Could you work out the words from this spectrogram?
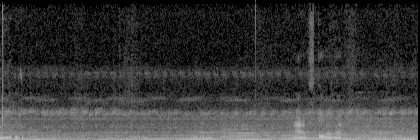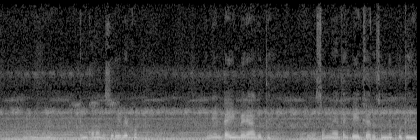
ಬಂದಿರೋದು. ಆಡಿಸ್ದೆ ಇವಾಗ ತುಂಬ್ಕೊಂಡಾಗ ಸುರಿಬೇಕು. ಇನ್ನೇನು ಟೈಮ್ ಬೇರೆ ಆಗುತ್ತೆ. ಸುಮ್ಮನೆ ಅದಕ್ಕೆ ಬೇಜಾರು ಸುಮ್ಮನೆ ಕೂತಿದ್ವಿ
